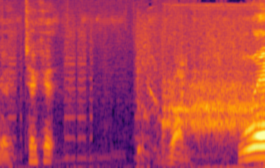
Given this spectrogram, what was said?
Okay, take it. Run. Run!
